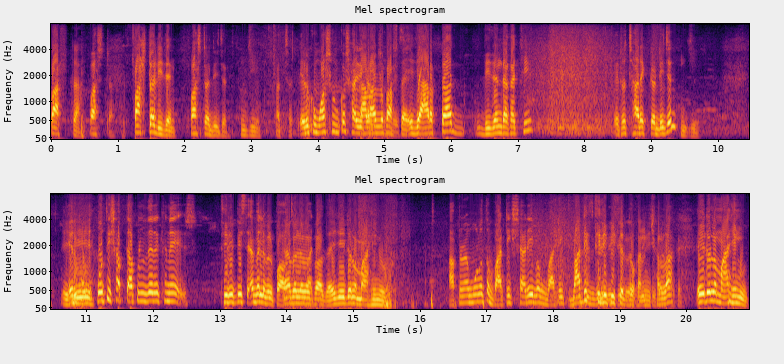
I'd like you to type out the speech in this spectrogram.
পাঁচটা। পাঁচটা। পাঁচটা ডিজাইন পাঁচটা ডিজাইন জি। আচ্ছা এরকম অসংখ্য শাড়ি কালার পাঁচটা। এই যে আরেকটা ডিজাইন দেখাচ্ছি। এটা হচ্ছে আরেকটা ডিজাইন জি। এরকম প্রতি সপ্তাহে আপনাদের এখানে থ্রি পিস অ্যাভেলেবেল পাওয়া অ্যাভেলেবেল পাওয়া যায়। এই যে এটা হলো মাহিনুর। আপনারা মূলত বাটিক শাড়ি এবং বাটিক বাটিক থ্রি পিসের দোকান থাকেন। এইটা হলো মাহিনুর।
